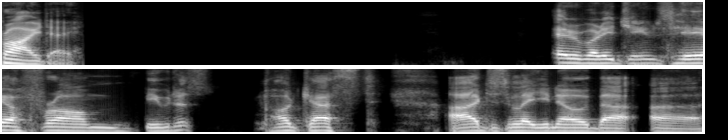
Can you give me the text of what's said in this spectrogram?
Friday. Hey everybody, James here from Beavis podcast. Uh, just to let you know that uh,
